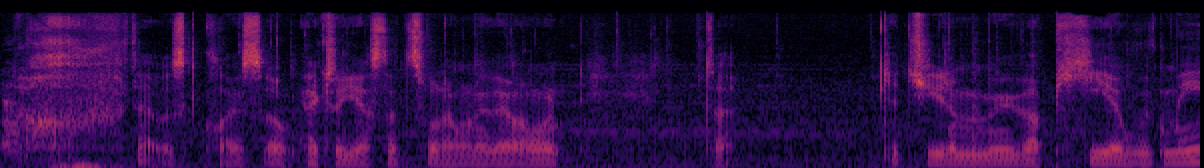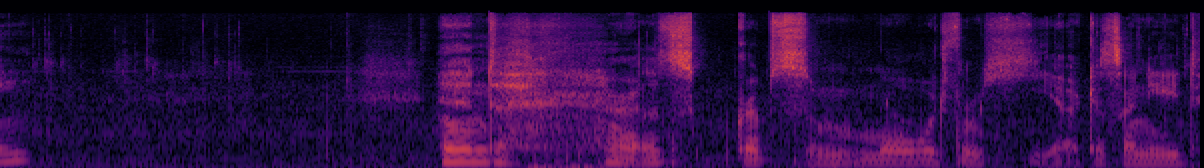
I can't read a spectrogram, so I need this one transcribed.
that was close. Oh, actually, yes, that's what I want to do. I want to get you to move up here with me. And, uh, alright, let's grab some more wood from here, because I need,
